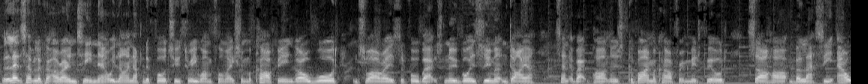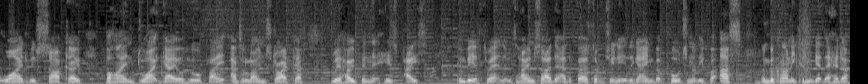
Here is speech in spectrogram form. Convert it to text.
But let's have a look at our own team now. We line up in a 4-2-3-1 formation. McCarthy in goal, Ward and Souaré the fullbacks. New boys Zouma and Dier, centre-back partners. Cabaye McCarthy in midfield. Zaha Bolasie out wide with Sako behind Dwight Gayle who will play as a lone striker. We're hoping that his pace can be a threat. And it was the home side that had the first opportunity of the game, but fortunately for us, Mbokani couldn't get the header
